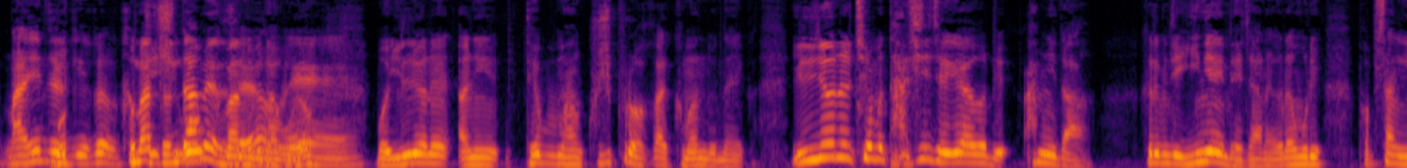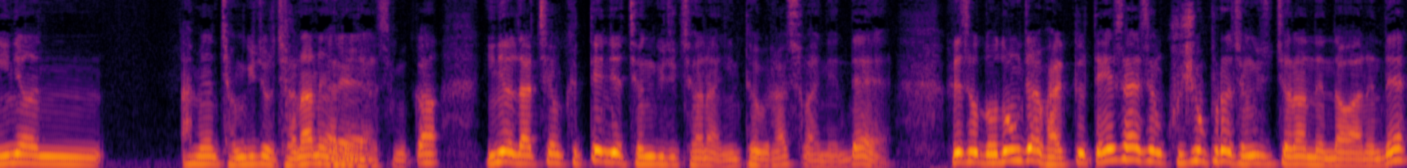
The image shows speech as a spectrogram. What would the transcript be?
많이들 못 이거 버티시고 그만둔다면서요. 그만둔다고요? 예. 뭐 1년에 아니 대부분 한 90% 가까이 그만둔다니까. 1년을 채우면 다시 재계약을 합니다. 그러면 이제 2년이 되잖아요. 그럼 우리 법상 2년 하면 정규직으로 전환해야 되지 네. 않습니까? 2년 다 채우면 그때 이제 정규직 전환 인터뷰를 할 수가 있는데 그래서 노동자를 밝힐 때 회사에서는 95% 정규직 전환된다고 하는데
